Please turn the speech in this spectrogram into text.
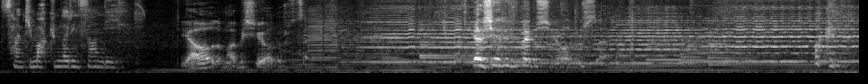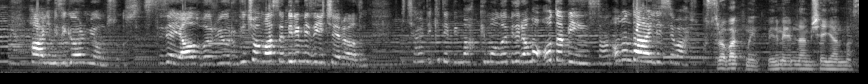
Sanki mahkumlar insan değil. Ya oğluma bir şey olursa. Ya Şerif'ime bir şey olursa. Bakın halimizi görmüyor musunuz? Size yalvarıyorum. Hiç olmazsa birimizi içeri alın. İçerideki de bir mahkum olabilir ama o da bir insan. Onun da ailesi var. Kusura bakmayın. Benim elimden bir şey gelmez.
